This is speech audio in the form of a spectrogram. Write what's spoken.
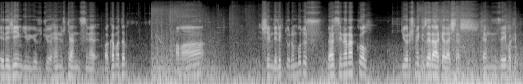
edeceğim gibi gözüküyor. Henüz kendisine bakamadım. Ama şimdilik durum budur. Ben Sinan Akkol. Görüşmek üzere arkadaşlar. Kendinize iyi bakın.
